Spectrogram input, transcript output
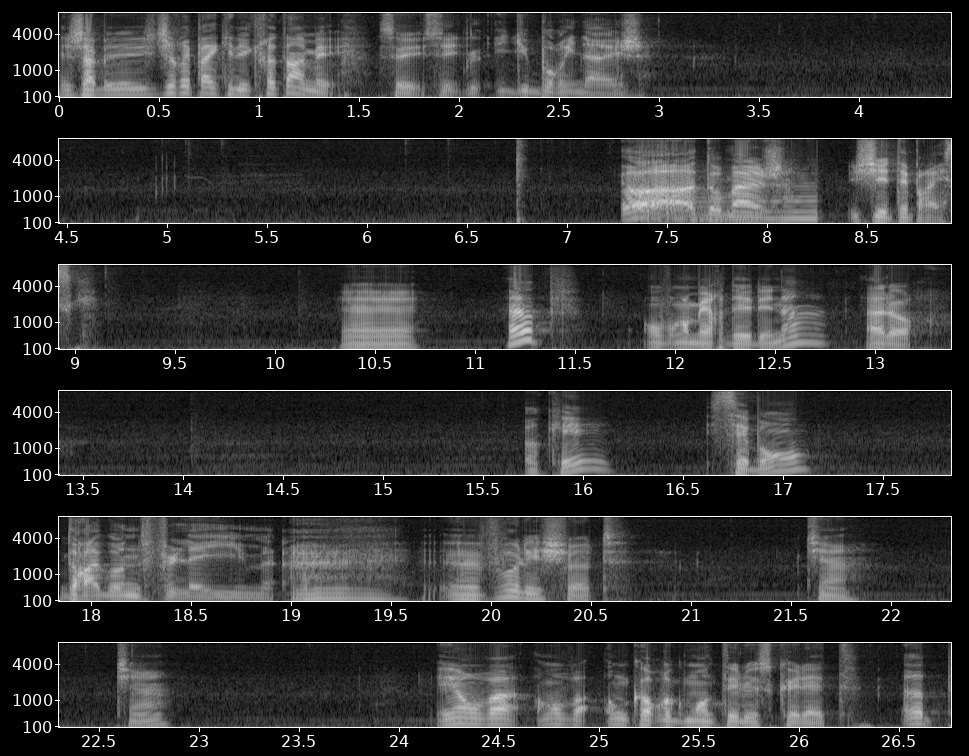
Je dirais pas qu'il est crétin, mais c'est du bourrinage. Ah, oh, dommage. J'y étais presque. Euh, hop, on va emmerder les nains. Alors. Ok, c'est bon. Dragon Flame. Euh, shot. Tiens, tiens. Et on va, on va encore augmenter le squelette. Hop.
